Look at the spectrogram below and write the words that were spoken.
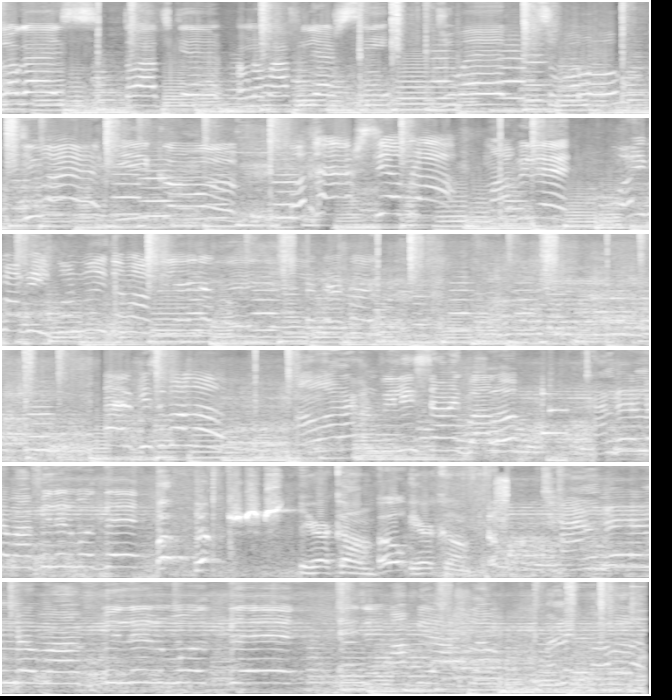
Hello guys তো আজকে আমরা মাহফিলে আসছি। জুবাইর কিছু বলো। জীবনের কি খবর? কোথায় আসছি আমরা? মাহফিলে? ওই মাহফিল কোন নদীতে মাহফিল? আর কিছু বলো। আমার এখন ফিলিংসটা অনেক ভালো। ঠান্ডা ঠান্ডা মাহফিলের মধ্যে। Here I come. Oh, here I come. ঠান্ডা ঠান্ডা মাহফিলের মধ্যে। এই যে মাহফিলে আসলাম অনেক ভালো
